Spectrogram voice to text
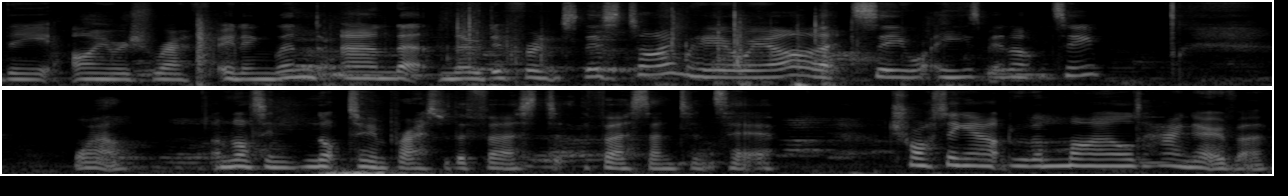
the Irish ref in England, and uh, no different this time. Here we are. Let's see what he's been up to. Well, I'm not in, not too impressed with the first the first sentence here. Trotting out with a mild hangover.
